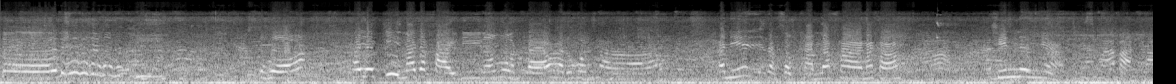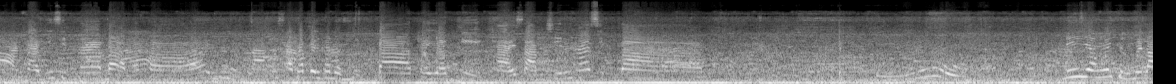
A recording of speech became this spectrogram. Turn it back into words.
เดิน โอ้โหทายากิน่าจะขายดีเนอะหมดแล้วค่ะทุกคนค่ะ อันนี้จากสอบถามราคานะคะ ชิ้นหนึ่งเนี่ย25 บาทค่ะขาย25 บาทนะคะขนมปลาก็อะถ้าเป็นขนมปลาทายากิขาย 3 ชิ้น 50 บาทโอ้โหนี่ยังไม่ถึงเวลา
